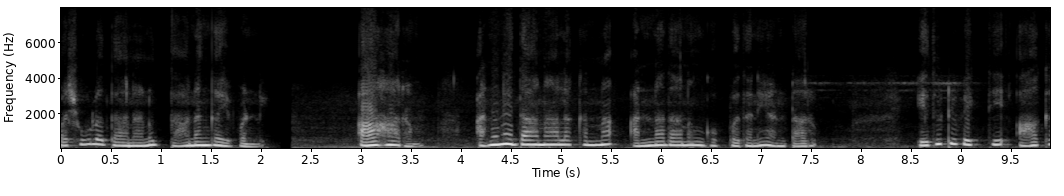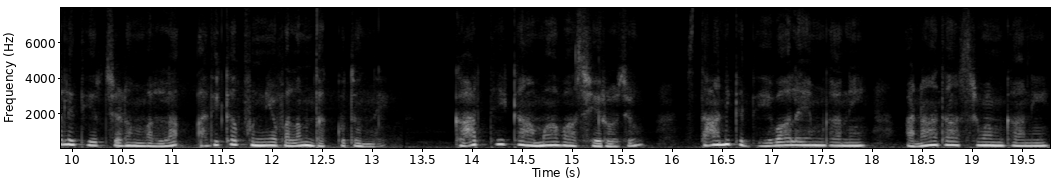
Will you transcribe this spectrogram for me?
పశువుల దానాను దానంగా ఇవ్వండి. ఆహారం. అన్ని దానాల కన్నా అన్నదానం గొప్పదని అంటారు. ఎదుటి వ్యక్తి ఆకలి తీర్చడం వల్ల అధిక పుణ్యఫలం దక్కుతుంది. కార్తీక అమావాస్య రోజు స్థానిక దేవాలయం కానీ అనాథాశ్రమం కానీ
